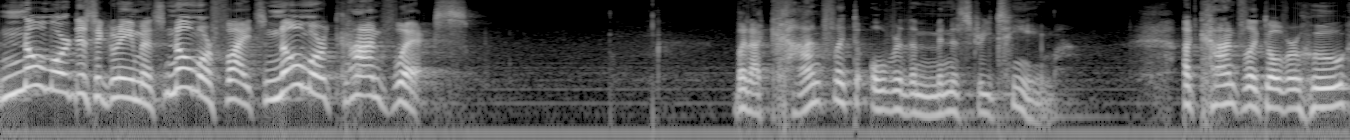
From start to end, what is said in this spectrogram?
No more disagreements, no more fights, no more conflicts. But a conflict over the ministry team a conflict over who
